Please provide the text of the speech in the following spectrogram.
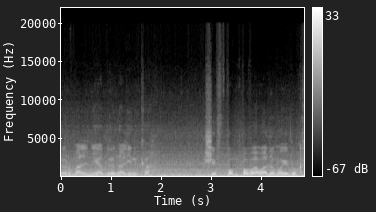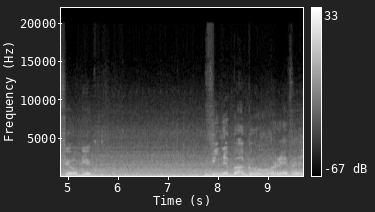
Normalnie adrenalinka się wpompowała do mojego krwiobiegu. Winnebago, Revel.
